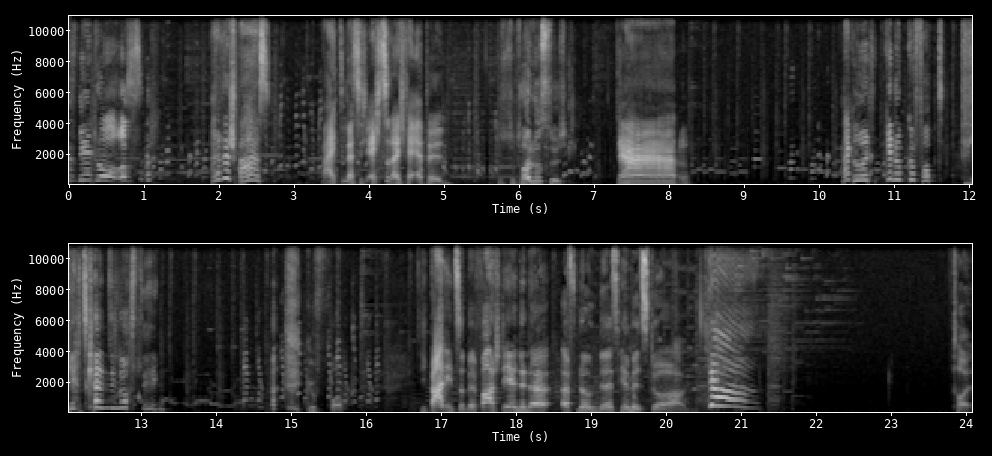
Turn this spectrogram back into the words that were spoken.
es geht los. Hatte du Spaß? Mike, du lässt dich echt so leicht veräppeln. Das ist total lustig. Ja. Na gut, genug gefoppt. Jetzt können sie loslegen. gefoppt. Die Party zur bevorstehenden Öffnung des Himmelsturms. Ja! Toll.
